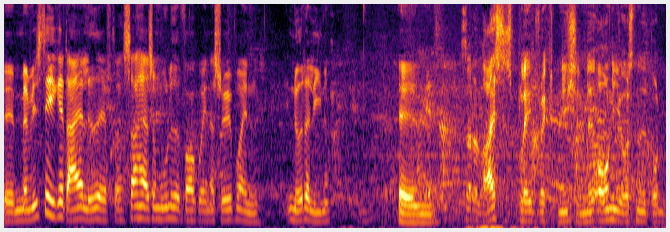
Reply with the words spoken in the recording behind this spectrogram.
men hvis det ikke er dig, jeg leder efter, så har jeg så mulighed for at gå ind og søge på en, noget, der ligner. Øh. Så er der license plate recognition ned, oveni også nede i bunden.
